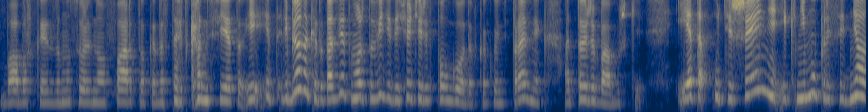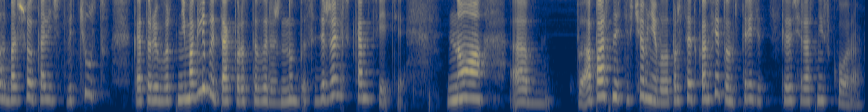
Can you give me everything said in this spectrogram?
бабушка из замусольного фартука достает конфету. И это, ребенок эту конфету может увидеть еще через полгода в какой-нибудь праздник от той же бабушки. И это утешение, и к нему присоединялось большое количество чувств, которые вот не могли быть так просто выражены, но содержались в конфете. Но э, опасности в чем не было? Просто эту конфету он встретит в следующий раз не скоро.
